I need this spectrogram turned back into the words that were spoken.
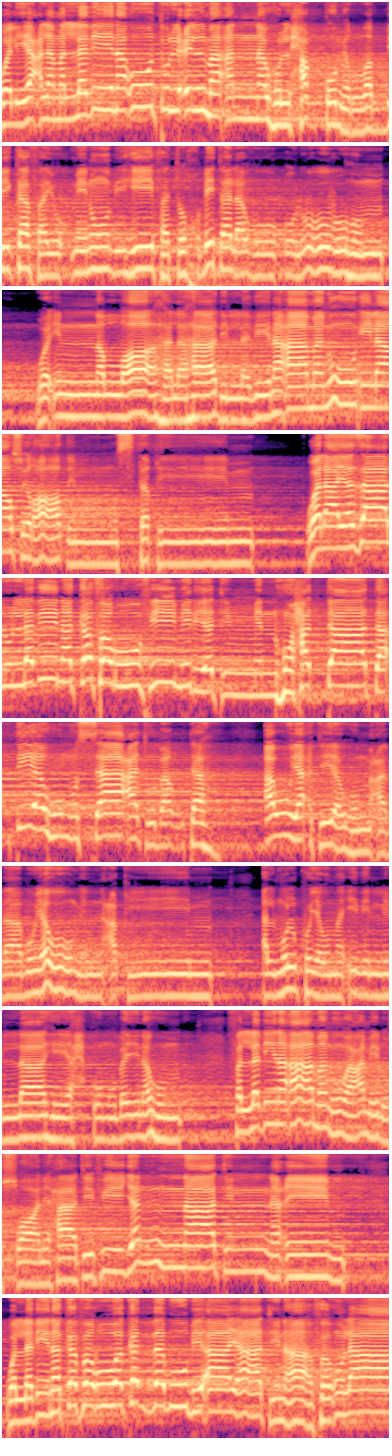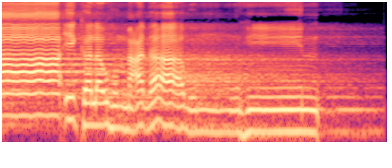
وليعلم الذين أوتوا العلم أنه الحق من ربك فيؤمنوا به فتخبت له قلوبهم وإن الله لهادي الذين آمنوا إلى صراط مستقيم. ولا يزال الذين كفروا في مرية منه حتى تأتيهم الساعة بغتة أو يأتيهم عذاب يوم عقيم. الملك يومئذ لله يحكم بينهم. فالذين آمنوا وعملوا الصالحات في جنات النعيم. والذين كفروا وكذبوا بآياتنا فأولئك لهم عذاب مهين.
